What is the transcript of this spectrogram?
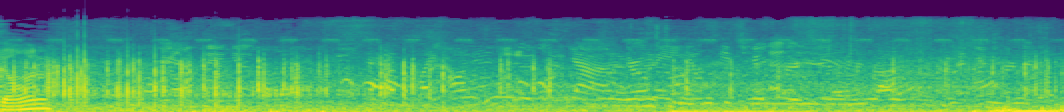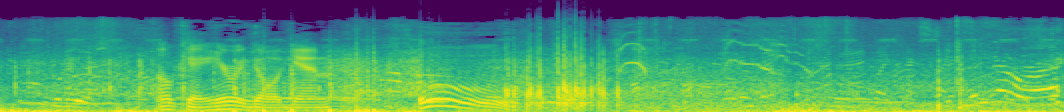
Going? Okay, here we go again. Ooh! I know, right?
